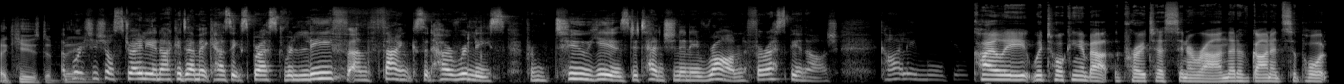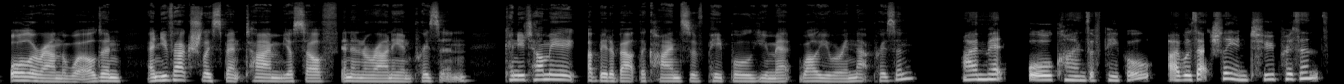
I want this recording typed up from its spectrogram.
accused of. A British Australian academic has expressed relief and thanks at her release from two years' detention in Iran for espionage. Kylie Moore Gilbert. Kylie, we're talking about the protests in Iran that have garnered support all around the world, and, and you've actually spent time yourself in an Iranian prison. Can you tell me a bit about the kinds of people you met while you were in that prison? I met all kinds of people. I was actually in two prisons.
